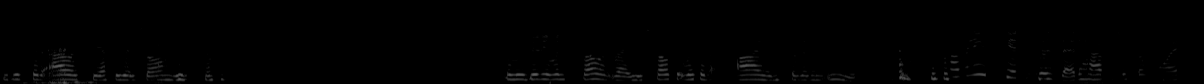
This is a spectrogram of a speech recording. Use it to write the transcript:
He just said, Alex, we have to get zombie. and he didn't even spell it right. He spelled it with an I instead of an E. How many skins does Zed have? Just the one?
